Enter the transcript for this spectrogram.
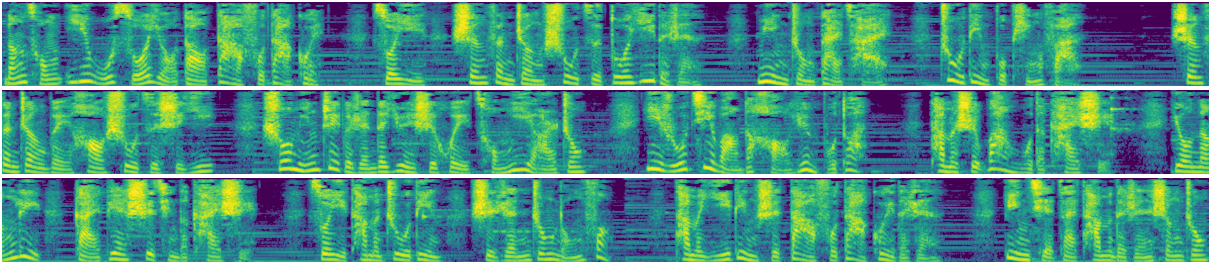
能从一无所有到大富大贵，所以身份证数字多一的人，命中带财，注定不平凡。身份证尾号数字是一，说明这个人的运势会从一而终，一如既往的好运不断。他们是万物的开始。有能力改变事情的开始，所以他们注定是人中龙凤。他们一定是大富大贵的人，并且在他们的人生中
